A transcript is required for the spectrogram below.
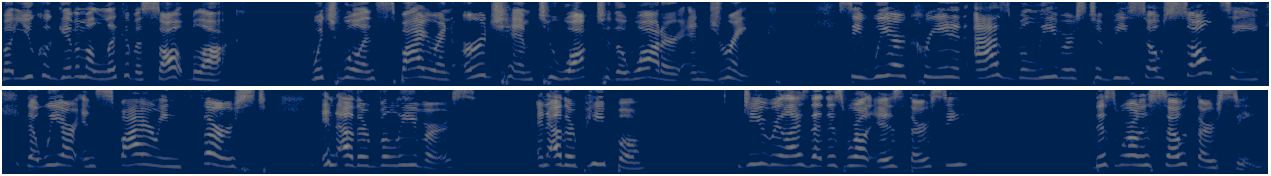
but you could give him a lick of a salt block, which will inspire and urge him to walk to the water and drink. See, we are created as believers to be so salty that we are inspiring thirst in other believers and other people. Do you realize that this world is thirsty? This world is so thirsty.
